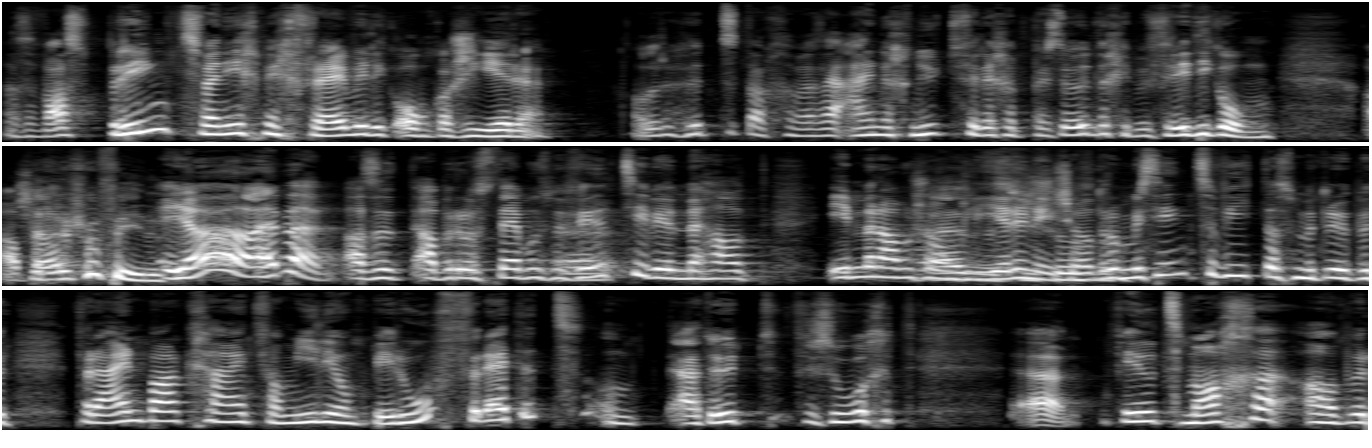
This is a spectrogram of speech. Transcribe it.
also was bringt es, wenn ich mich freiwillig engagiere? Oder heutzutage kann man sagen, eigentlich nicht, vielleicht eine persönliche Befriedigung. Aber, ist auch schon viel. Ja, eben. Also, aber aus dem muss man viel ziehen, weil man halt immer am Jonglieren ja, ist, ist oder? Und wir sind so weit, dass wir über Vereinbarkeit, Familie und Beruf reden und auch dort versuchen, äh, viel zu machen. Aber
